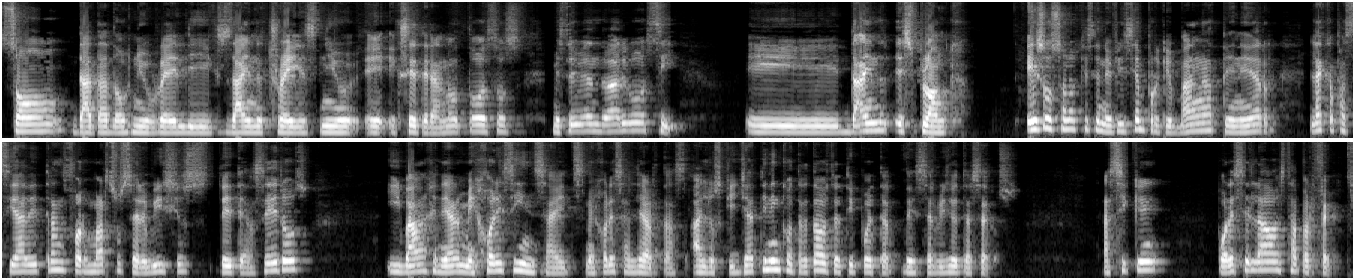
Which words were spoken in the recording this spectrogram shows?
son Datadog, New Relics, Dynatrace, New, eh, etcétera, ¿no? Todos esos, ¿me estoy viendo algo? Sí. Eh, Splunk. Esos son los que se benefician porque van a tener la capacidad de transformar sus servicios de terceros y van a generar mejores insights, mejores alertas a los que ya tienen contratado este tipo de, servicios de terceros. Así que por ese lado está perfecto.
